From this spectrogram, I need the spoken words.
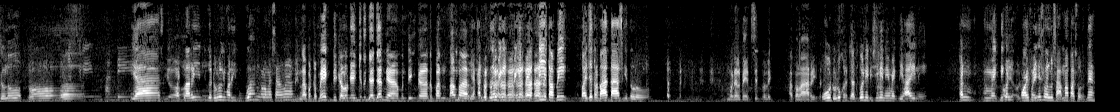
dulu Oh. Sundae. ya Ya. McFlurry juga dulu 5 ribuan kalau nggak salah Kenapa ke McD kalau kayak gitu jajannya? Mending ke depan Tamar. ya kan maksudnya pengen pengen McD tapi budget terbatas gitu loh Modal bensin paling atau lari. oh dulu kerjaan gue nih di sini nih McD High nih kan McD Oh, kan ya, udah. wifi-nya selalu sama passwordnya.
